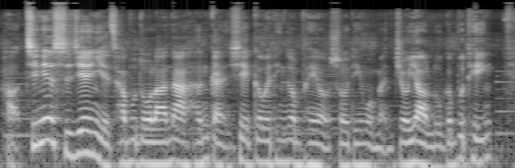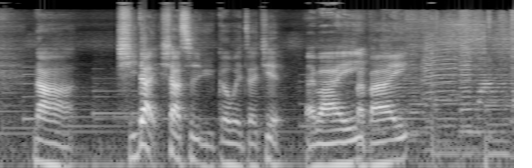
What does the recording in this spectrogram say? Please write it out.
好，今天时间也差不多啦，那很感谢各位听众朋友收听，我们就要录个不停，那期待下次与各位再见。拜拜。拜拜。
